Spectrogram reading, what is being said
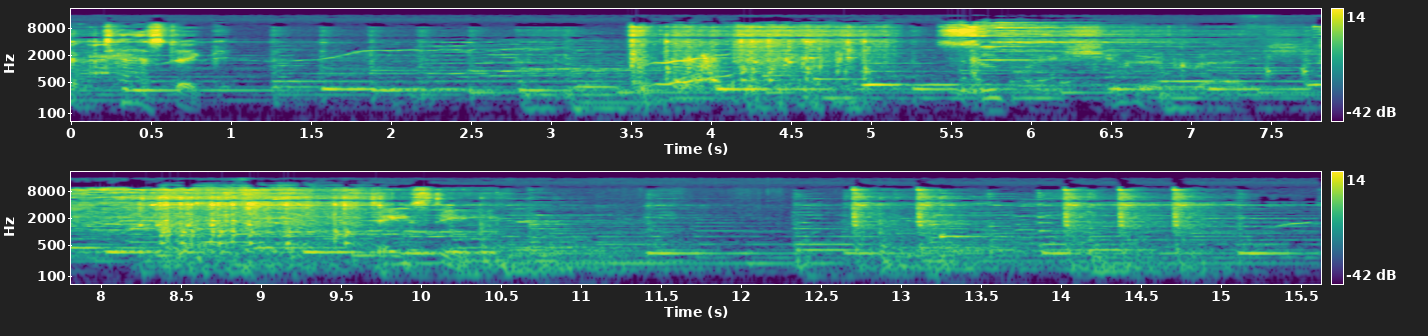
Fantastic.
